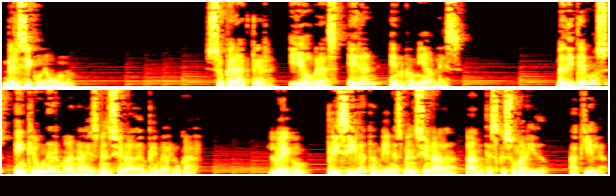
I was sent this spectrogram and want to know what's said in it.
versículo 1. Su carácter y obras eran encomiables. Meditemos en que una hermana es mencionada en primer lugar. Luego, Priscila también es mencionada antes que su marido, Aquila.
